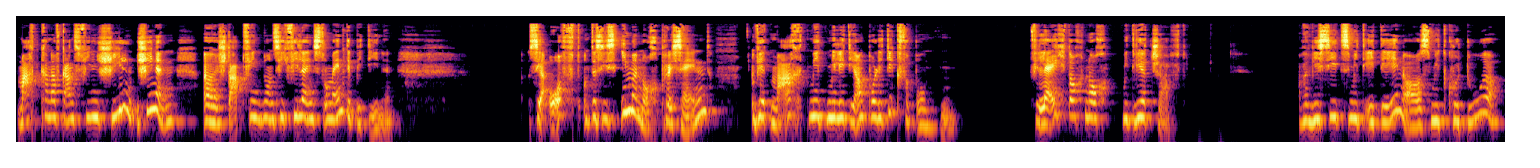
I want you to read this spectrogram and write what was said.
Macht kann auf ganz vielen Schienen äh, stattfinden und sich vieler Instrumente bedienen. Sehr oft, und das ist immer noch präsent, wird Macht mit Militär und Politik verbunden. Vielleicht auch noch mit Wirtschaft. Aber wie sieht's mit Ideen aus, mit Kultur,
